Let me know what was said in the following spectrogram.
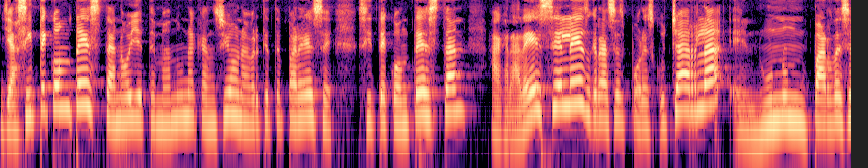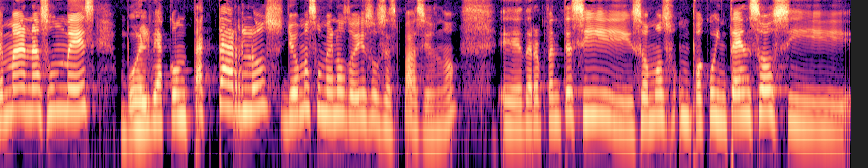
Y así te contestan, oye, te mando una canción, a ver qué te parece. Si te contestan, agradeceles, gracias por escucharla. En un, par de semanas, un mes, vuelve a contactarlos. Yo más o menos doy esos espacios, ¿no? Eh, de repente sí somos un poco intensos y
